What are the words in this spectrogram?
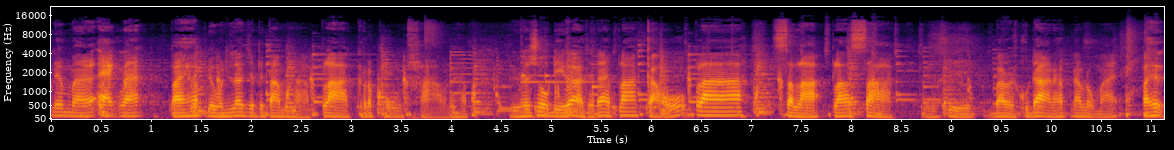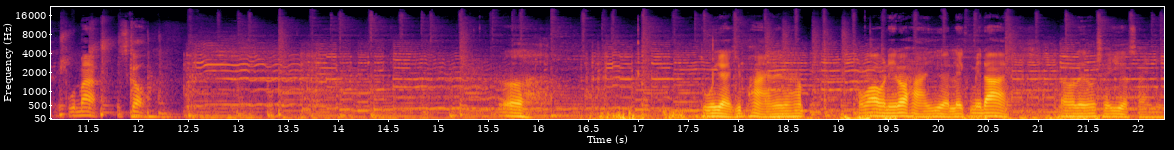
เริ่มมาก็แอคแล้วไปครับเดี๋ยววันนี้เราจะไปตามหาปลากระพงขาวนะครับ หรือถ้าโชคดีก็อาจจะได้ปลาเก๋าปลาสละปลาสากหรือคือบาราคูด้านะครับน้ำดอกไม้ ไปเถอะพูดมาก let's go เออตัวใหญ่ชิบหายเลยนะครับ เพราะว่าวันนี้เราหาเหยื่อเล็กไม่ได้ เราเลยต้องใช้เหยื่อไซส์นี้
